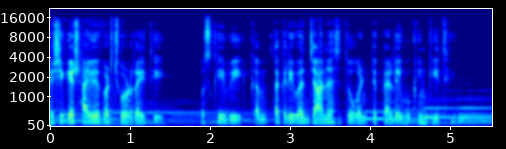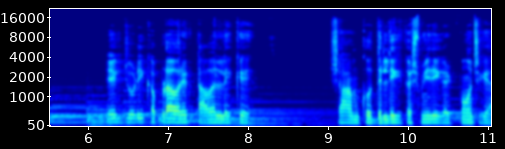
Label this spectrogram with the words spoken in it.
ऋषिकेश हाईवे पर छोड़ रही थी, उसकी भी कम, तकरीबन जाने से दो घंटे पहले ही बुकिंग की थी। एक जोड़ी कपड़ा और एक टावल लेके शाम को दिल्ली के कश्मीरी गेट पहुँच गया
